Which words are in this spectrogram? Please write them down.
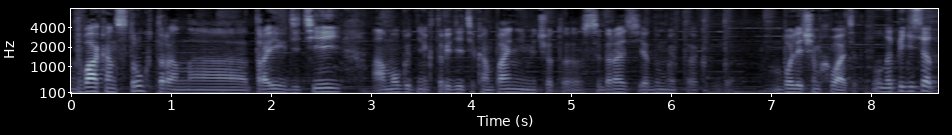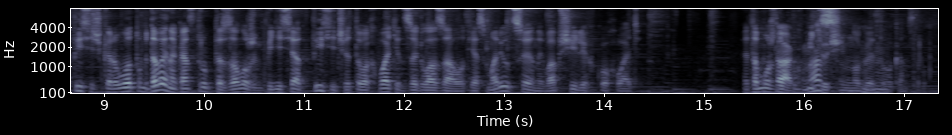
два конструктора на троих детей, а могут некоторые дети компаниями что-то собирать, я думаю, это как бы более чем хватит. Ну, на 50 тысяч, вот давай на конструктор заложим 50 тысяч, этого хватит за глаза. Вот я смотрю цены, вообще легко хватит. Это можно Так, купить нас- очень много мгм. этого конструктора.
